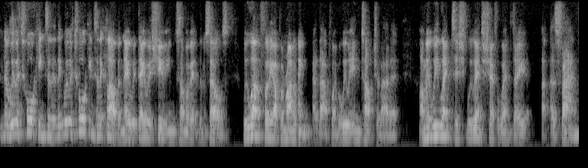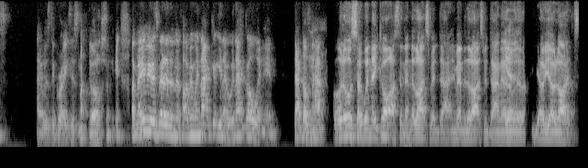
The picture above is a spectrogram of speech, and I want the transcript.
No, we were talking to the we were talking to the club, and they were they were shooting some of it themselves. We weren't fully up and running at that point, but we were in touch about it. I mean, we went to we went to Sheffield Wednesday uh, as fans, and it was the greatest night. oh. and maybe it was better than the. I mean, when that you know when that goal went in, that doesn't happen. Well, also when they got us and then the lights went down. You remember the lights went down there, Yeah. all the yo-yo lights,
